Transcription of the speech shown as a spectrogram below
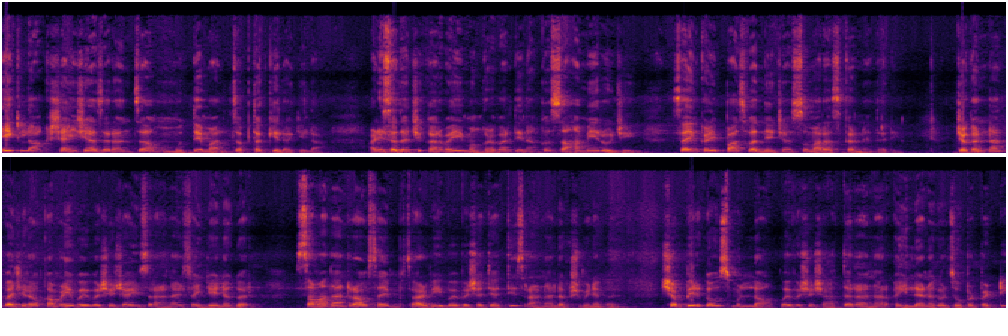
एक लाख शहाऐंशी हजारांचा मुद्देमाल जप्त केला गेला आणि सदरची कारवाई मंगळवार दिनांक सहा मे रोजी सायंकाळी पाच वाजण्याच्या सुमारास करण्यात आली. जगन्नाथ बाजीराव कांबळे वयवर्ष चाळीस राहणार संजयनगर. समाधान रावसाहेब साळवी वयवर्ष तेहतीस राहणार लक्ष्मीनगर. शब्बीर गौस मुल्ला वयवर्ष शहात्तर राहणार अहिल्यानगर झोपडपट्टी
